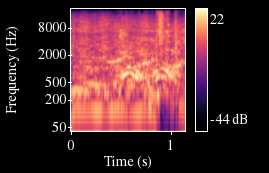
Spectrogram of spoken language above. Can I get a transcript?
Hard, hard.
